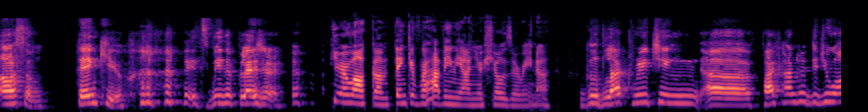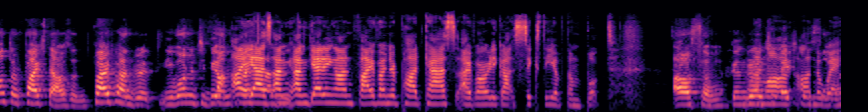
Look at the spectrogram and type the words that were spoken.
Awesome. Thank you. it's been a pleasure. You're welcome. Thank you for having me on your show, Zorina. Good luck reaching uh, 500. Did you want or 5,000? 500. You wanted to be on. Uh, yes, I'm, I'm getting on 500 podcasts. I've already got 60 of them booked. Awesome. Congratulations. On, on the way.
